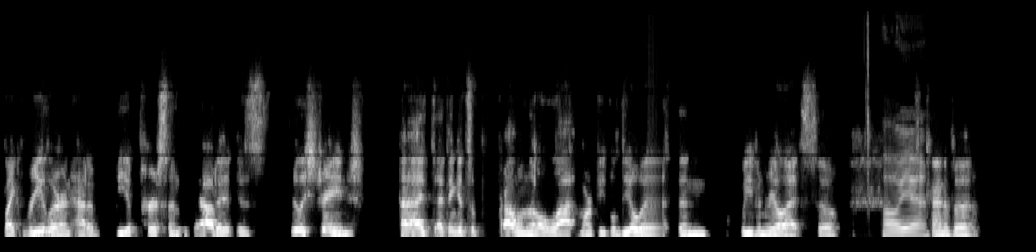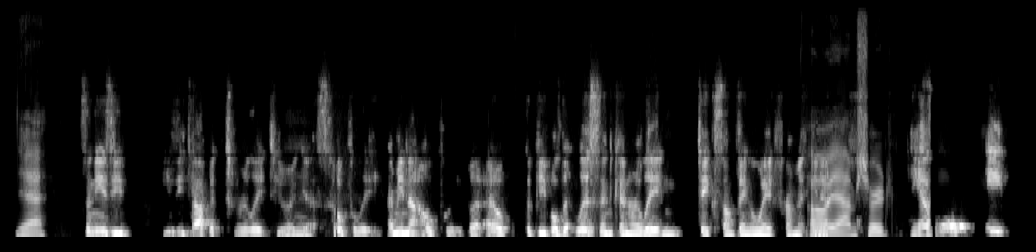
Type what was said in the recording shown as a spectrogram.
like relearn how to be a person without it is really strange. I, I think it's a problem that a lot more people deal with than we even realize. So Oh yeah, it's kind of a yeah. it's an easy easy topic to relate to, Mm. I guess. Hopefully, I mean not hopefully, but I hope the people that listen can relate and take something away from it. You Oh know? yeah, I'm sure. He has a hate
